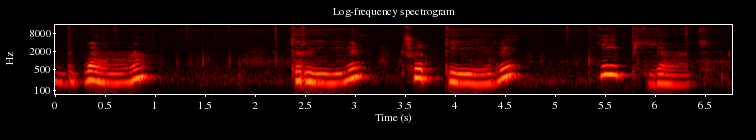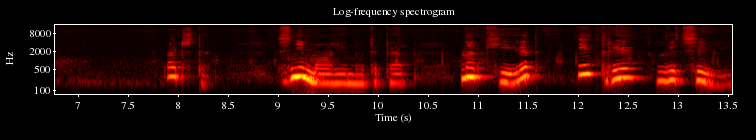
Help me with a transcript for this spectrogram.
два, три, чотири і п'ять. Бачите? Знімаємо тепер накид і три лицеві.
